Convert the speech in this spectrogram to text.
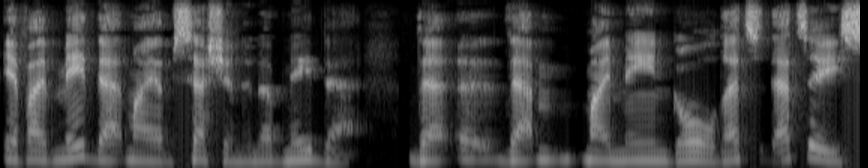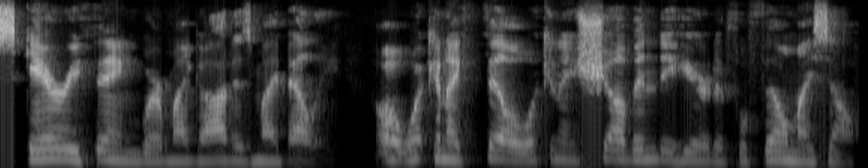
if I've made that my obsession and I've made that that uh, that my main goal, that's that's a scary thing where my God is my belly. Oh, what can I fill? What can I shove into here to fulfill myself?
